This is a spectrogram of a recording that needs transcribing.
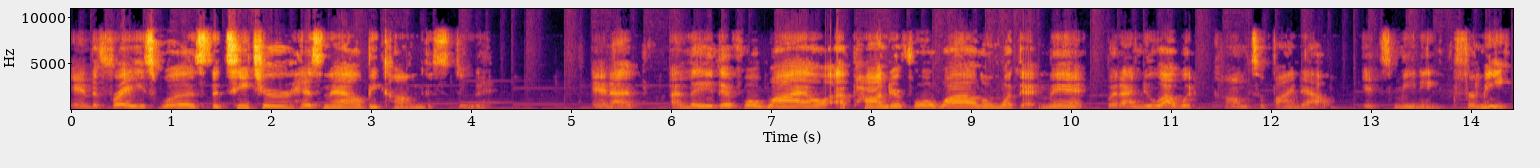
And the phrase was, the teacher has now become the student. And I I laid there for a while. I pondered for a while on what that meant, but I knew I would come to find out its meaning for me.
